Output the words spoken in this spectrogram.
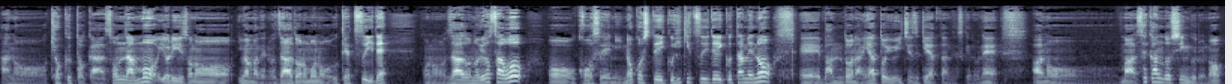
あの、曲とか、そんなんも、よりその、今までのザードのものを受け継いで、このザードの良さを、後世に残していく、引き継いでいくための、えー、バンドなんやという位置づけやったんですけどね。あのまあ、セカンドシングルの、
